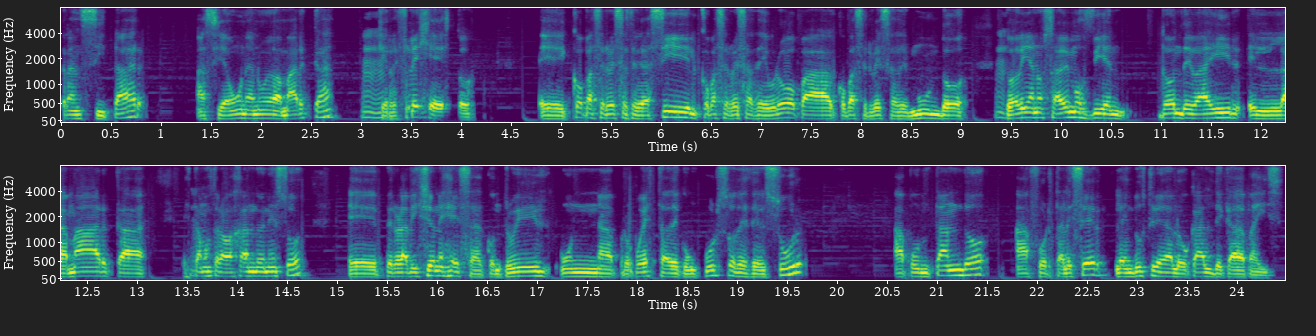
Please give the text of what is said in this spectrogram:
transitar hacia una nueva marca que refleje esto. Eh, Copa Cervezas de Brasil, Copa Cervezas de Europa, Copa Cervezas del mundo. Todavía no sabemos bien dónde va a ir la marca, estamos trabajando en eso, eh, pero la visión es esa, construir una propuesta de concurso desde el sur, apuntando a fortalecer la industria local de cada país.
